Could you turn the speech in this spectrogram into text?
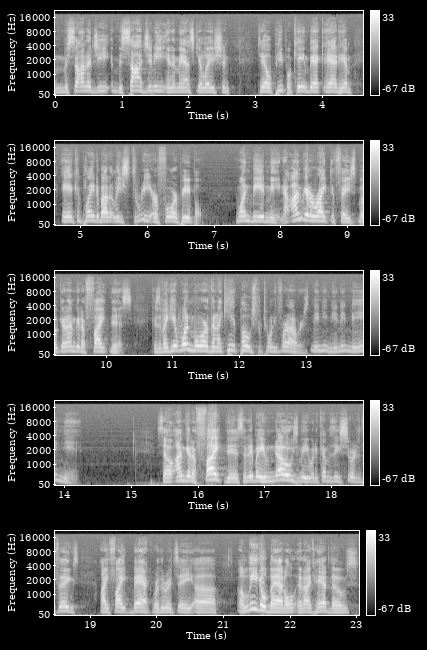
misogyny, misogyny and emasculation till people came back at him and complained about at least three or four people, one being me. Now, I'm going to write to Facebook and I'm going to fight this because if I get one more, then I can't post for 24 hours. So I'm going to fight this. And anybody who knows me when it comes to these sorts of things, I fight back, whether it's a, uh, a legal battle, and I've had those.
